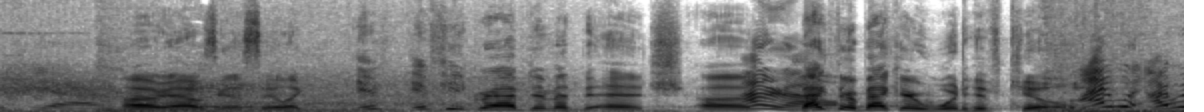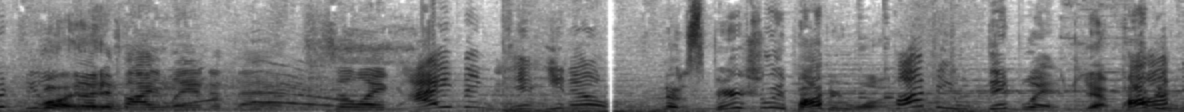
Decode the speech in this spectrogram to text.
Alright. Yeah. Okay, I was gonna say like if if he grabbed him at the edge, uh, I don't know. back there, back air would have killed. I would I would feel But- good if I landed that. So like I think it, you know No, spiritually Poppy won. Poppy did win. Yeah, Poppy won.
